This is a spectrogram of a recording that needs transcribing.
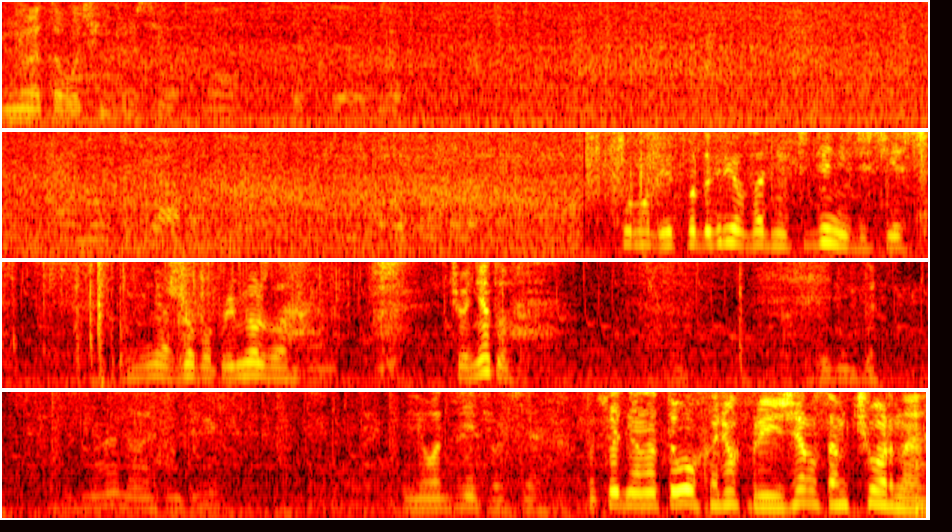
Ну, это очень красиво. Тёма говорит, подогрев задних сидений здесь есть. У меня жопа примерзла. Че, нету? Или вот здесь вообще. Вот сегодня на ТО Харек приезжал, там черная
